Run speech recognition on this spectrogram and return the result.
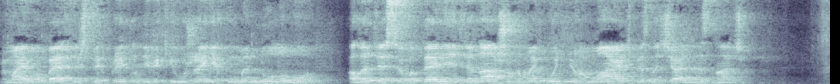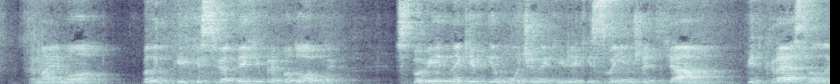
Ми маємо безліч тих прикладів, які вже є у минулому, але для сьогодення і для нашого майбутнього мають визначальне значення. Ми маємо велику кількість святих і преподобних, сповідників і мучеників, які своїм життям підкреслили,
